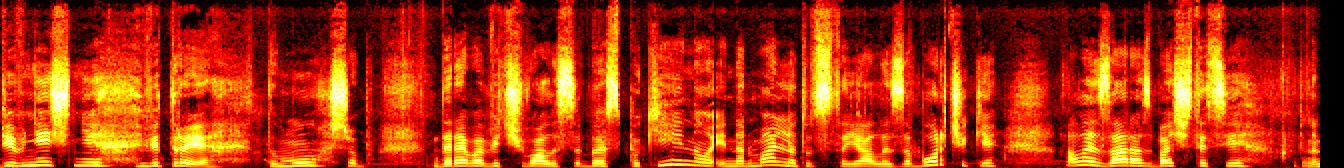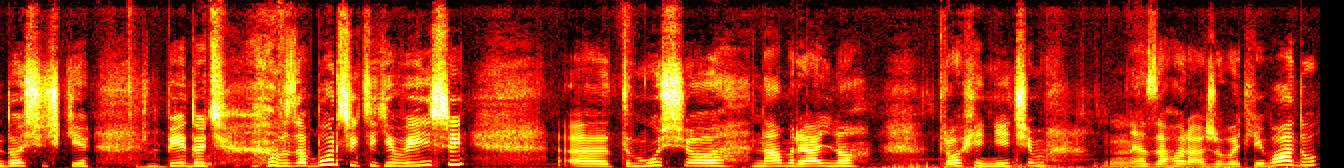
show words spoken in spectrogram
північні вітри. Тому, щоб дерева відчували себе спокійно і нормально, тут стояли заборчики. Але зараз, бачите, ці дощечки підуть в заборчик, тільки в інший. Е, Тому що нам реально трохи нічим загоражувати ліваду,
